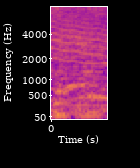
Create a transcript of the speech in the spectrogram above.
Very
